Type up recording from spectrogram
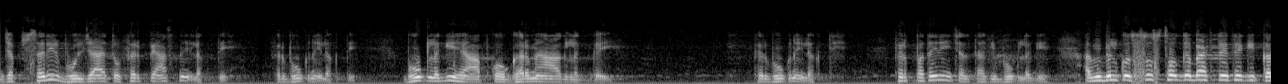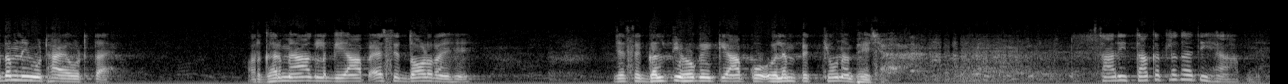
जब शरीर भूल जाए तो फिर प्यास नहीं लगती, फिर भूख नहीं लगती। भूख लगी है आपको, घर में आग लग गई, फिर भूख नहीं लगती। फिर पता ही नहीं चलता कि भूख लगी। अभी बिल्कुल सुस्त होकर बैठते थे कि कदम नहीं उठाया, उठता है। और घर में आग लग गई आप ऐसे दौड़ रहे हैं, जैसे गलती हो गई कि आपको ओलंपिक क्यों ना भेजा। सारी ताकत लगा दी है आपने।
